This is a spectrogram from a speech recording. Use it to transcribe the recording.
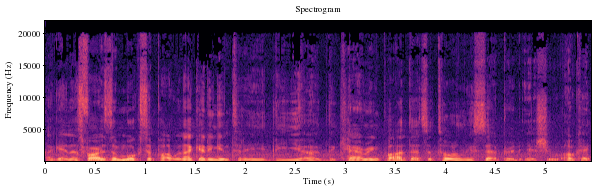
again, as far as the muksa part, we're not getting into the the uh, the carrying part. That's a totally separate issue. Okay,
